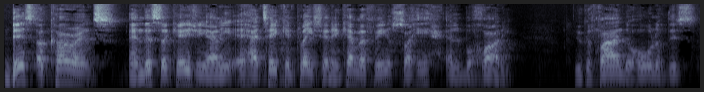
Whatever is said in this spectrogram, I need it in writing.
This occurrence and this occasion, yani, it had taken place يعني كما في صحيح البخاري. You can find the whole of this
